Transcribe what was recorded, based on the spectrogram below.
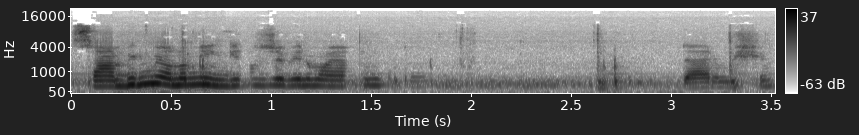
Sen bilmiyorsun ama İngilizce benim hayatım kadar. Dermişim.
